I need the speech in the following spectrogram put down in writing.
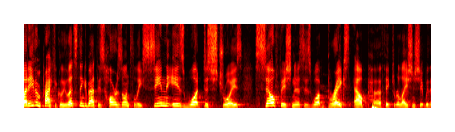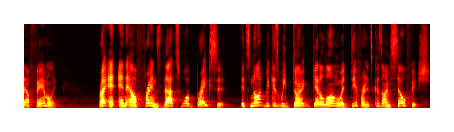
But even practically, let's think about this horizontally. Sin is what destroys, selfishness is what breaks our perfect relationship with our family, right? And, and our friends, that's what breaks it. It's not because we don't get along, we're different, it's because I'm selfish.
